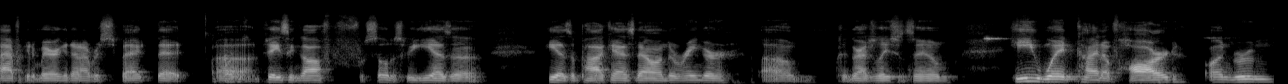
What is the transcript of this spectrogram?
African American that I respect. That uh, Jason Goff, so to speak, he has a he has a podcast now on the Ringer. Um, congratulations to him. He went kind of hard on Gruden.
